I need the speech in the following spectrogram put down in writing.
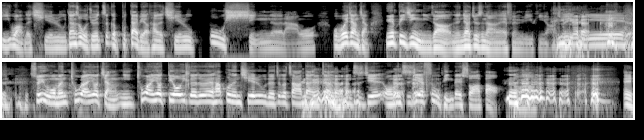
以往的切入，但是我觉得这个不代表他的切入不行的啦。我我不会这样讲，因为毕竟你知道，人家就是拿了 FMVP 啊，所以，所以我们突然又讲，你突然又丢一个，对不对？他不能切入的这个炸弹，干我们直接我们直接负评被刷爆，哎、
